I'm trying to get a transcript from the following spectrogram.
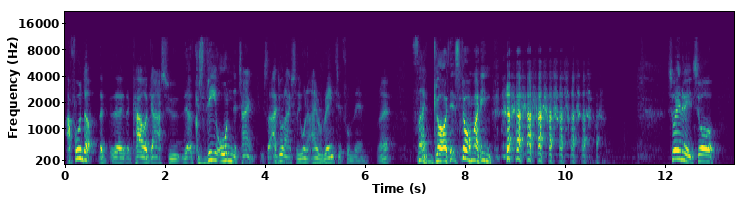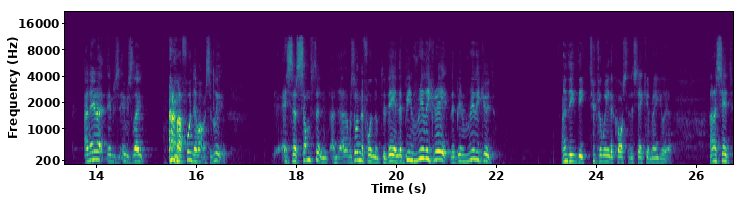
I phoned up the the, the Calor Gas who because they own the tank. It's like I don't actually own it. I rent it from them, right? Thank God it's not mine. so anyway, so and then it, it was it was like I phoned them up. I said, look. Is there something? And I was on the phone with them today, and they've been really great. They've been really good. And they, they took away the cost of the second regulator. And I said,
